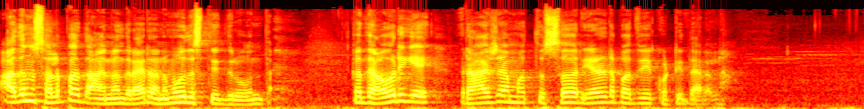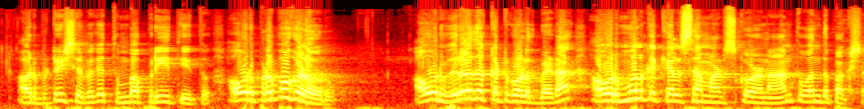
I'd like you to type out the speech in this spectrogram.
ಅದನ್ನು ಸ್ವಲ್ಪ ಆನಂದರಾಯರು ಅನುಮೋದಿಸ್ತಿದ್ರು ಅಂತ. ಯಾಕಂದರೆ ಅವರಿಗೆ ರಾಜ ಮತ್ತು ಸರ್ ಎರಡು ಪದವಿ ಕೊಟ್ಟಿದ್ದಾರಲ್ಲ. ಅವ್ರ ಬ್ರಿಟಿಷರ ಬಗ್ಗೆ ತುಂಬ ಪ್ರೀತಿ ಇತ್ತು. ಅವ್ರ ಪ್ರಭುಗಳವರು. ಅವ್ರ ವಿರೋಧ ಕಟ್ಕೊಳ್ಳೋದು ಬೇಡ, ಅವ್ರ ಮೂಲಕ ಕೆಲಸ ಮಾಡಿಸ್ಕೊಳ್ಳೋಣ ಅಂತ ಒಂದು ಪಕ್ಷ.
